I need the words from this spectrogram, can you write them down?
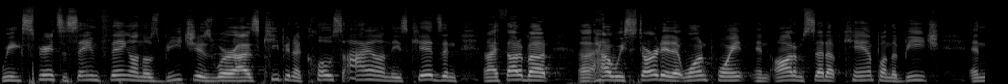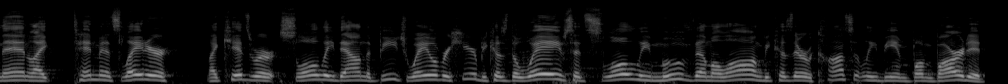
we experienced the same thing on those beaches where I was keeping a close eye on these kids. And, and I thought about uh, how we started at one point, and Autumn set up camp on the beach. And then, like 10 minutes later, my kids were slowly down the beach way over here because the waves had slowly moved them along because they were constantly being bombarded.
